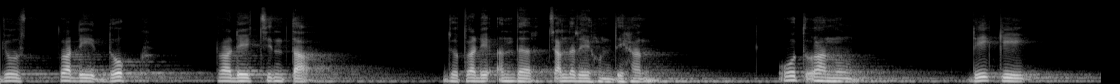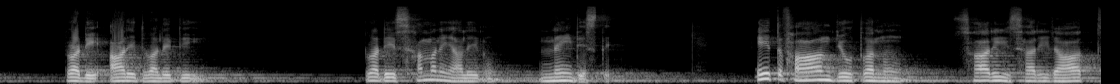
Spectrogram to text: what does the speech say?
ਜੋ ਤੁਹਾਡੇ ਦੁੱਖ, ਤੁਹਾਡੇ ਚਿੰਤਾ, ਜੋ ਤੁਹਾਡੇ ਅੰਦਰ ਚੱਲ ਰਹੇ ਹੁੰਦੇ ਹਨ, ਉਹ ਤੁਹਾਨੂੰ ਦੇਖ ਕੇ ਤੁਹਾਡੇ ਆਲੇ ਦੁਆਲੇ ਦੇ, ਤੁਹਾਡੇ ਸਾਹਮਣੇ ਵਾਲੇ ਨੂੰ ਨਹੀਂ ਦਿਸਦੇ। ਇਹ ਤੂਫਾਨ ਜੋ ਤੁਹਾਨੂੰ ਸਾਰੀ ਸਾਰੀ ਰਾਤ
